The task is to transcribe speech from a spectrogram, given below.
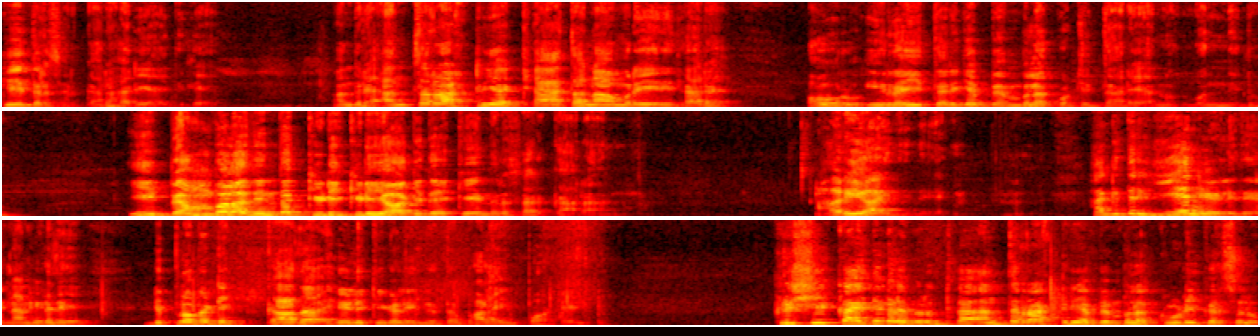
ಕೇಂದ್ರ ಸರ್ಕಾರ ಹರಿಯಾಗಿದೆ ಅಂದರೆ ಅಂತಾರಾಷ್ಟ್ರೀಯ ಖ್ಯಾತನಾಮರು ಏನಿದ್ದಾರೆ ಅವರು ಈ ರೈತರಿಗೆ ಬೆಂಬಲ ಕೊಟ್ಟಿದ್ದಾರೆ ಅನ್ನೋದು ಒಂದಿದು. ಈ ಬೆಂಬಲದಿಂದ ಕಿಡಿಕಿಡಿಯಾಗಿದೆ ಕೇಂದ್ರ ಸರ್ಕಾರ ಹರಿಹಾಯ್ದಿದೆ. ಹಾಗಿದ್ದರೆ ಏನು ಹೇಳಿದೆ? ನಾನು ಹೇಳಿದೆ ಡಿಪ್ಲೊಮೆಟಿಕ್ ಆದ ಹೇಳಿಕೆಗಳೇನಿರುತ್ತೆ ಭಾಳ ಇಂಪಾರ್ಟೆಂಟು ಕೃಷಿ ಕಾಯ್ದೆಗಳ ವಿರುದ್ಧ ಅಂತಾರಾಷ್ಟ್ರೀಯ ಬೆಂಬಲ ಕ್ರೋಢೀಕರಿಸಲು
